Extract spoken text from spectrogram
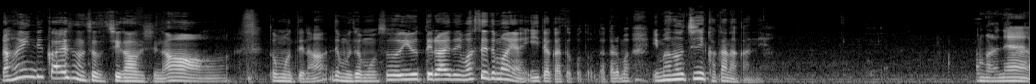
LINE で返すのちょっと違うしなと思ってな。でもでもそう言ってる間に忘れてまうやん、言いたかったこと。だからまあ、今のうちに書かなあかんねん。だからね、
